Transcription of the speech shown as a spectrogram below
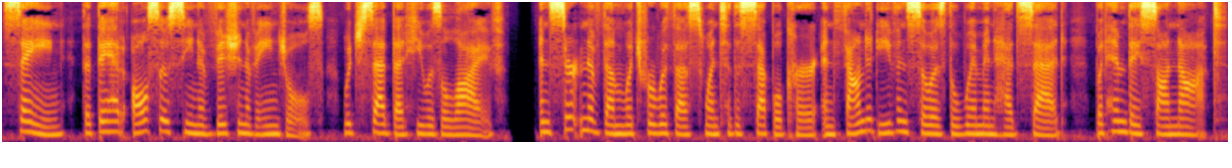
saying that they had also seen a vision of angels, which said that he was alive. And certain of them which were with us went to the sepulchre and found it even so as the women had said, but him they saw not.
